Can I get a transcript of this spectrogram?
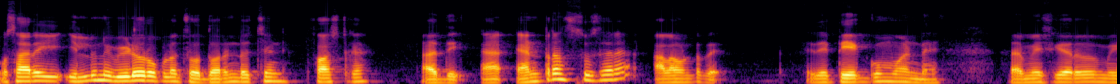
ఒకసారి ఇల్లుని వీడియో రూపంలో చూద్దాం. రండి వచ్చేయండి. ఫాస్ట్గా. అది ఎంట్రన్స్ చూసారా? అలా ఉంటుంది. ఇది టేక్ గుమ్మ అండి రమేష్ గారు మీ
